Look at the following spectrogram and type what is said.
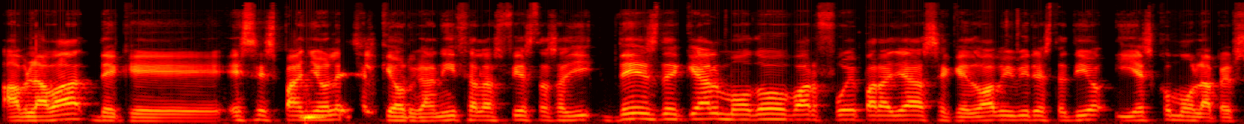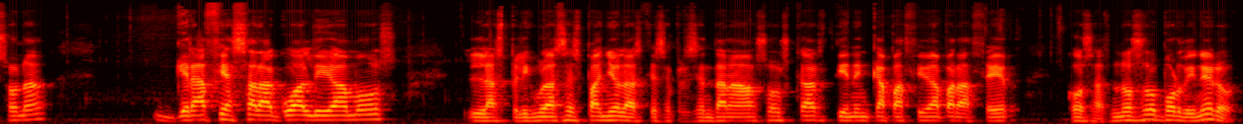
hablaba de que ese español es el que organiza las fiestas allí desde que Almodóvar fue para allá, se quedó a vivir este tío y es como la persona gracias a la cual, digamos, las películas españolas que se presentan a los Oscars tienen capacidad para hacer cosas, no solo por dinero,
